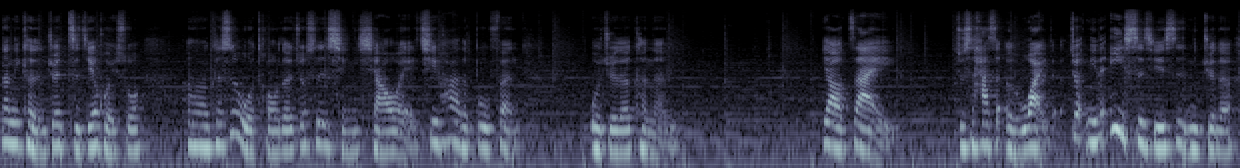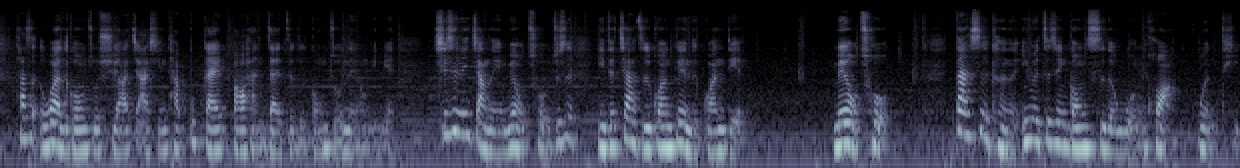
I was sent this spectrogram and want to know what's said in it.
那你可能就直接回说，嗯，可是我投的就是行销，诶，企划的部分，我觉得可能要在。就是它是额外的，就你的意思其实是你觉得它是额外的工作需要加薪，它不该包含在这个工作内容里面。其实你讲的也没有错，就是你的价值观跟你的观点没有错，但是可能因为这间公司的文化问题，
